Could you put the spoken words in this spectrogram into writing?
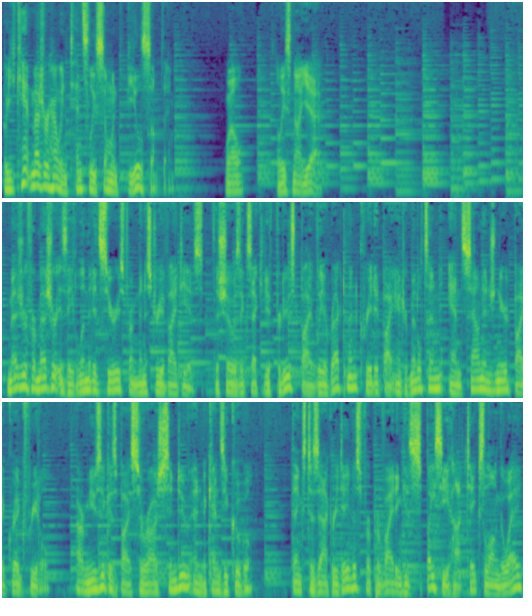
but you can't measure how intensely someone feels something. Well, at least not yet. Measure for Measure is a limited series from Ministry of Ideas. The show is executive produced by Leah Rechtman, created by Andrew Middleton, and sound engineered by Greg Friedel. Our music is by Siraj Sindhu and Mackenzie Kugel. Thanks to Zachary Davis for providing his spicy hot takes along the way.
